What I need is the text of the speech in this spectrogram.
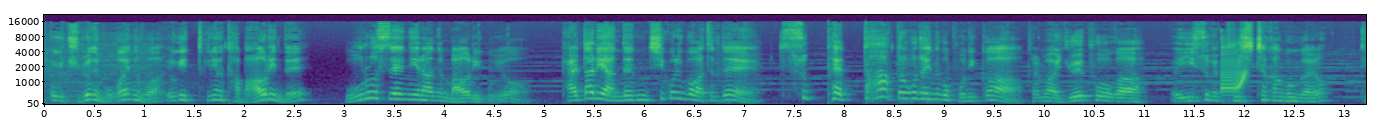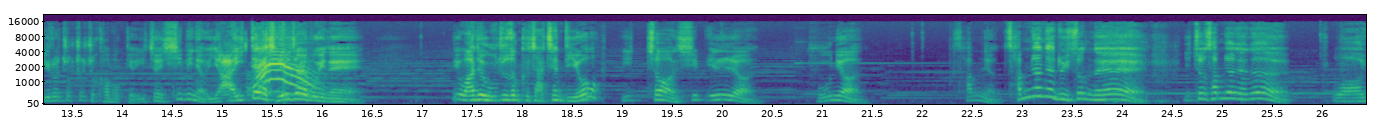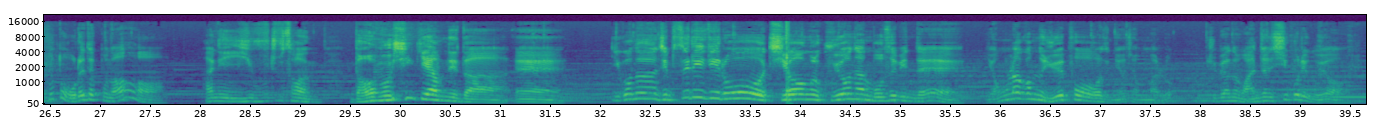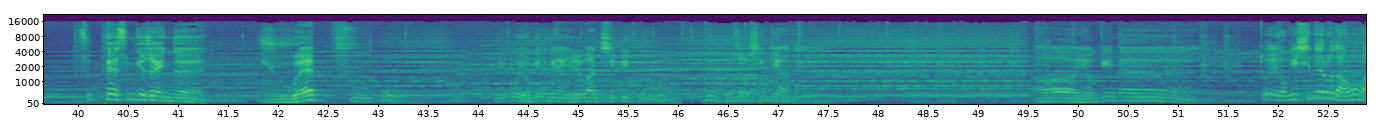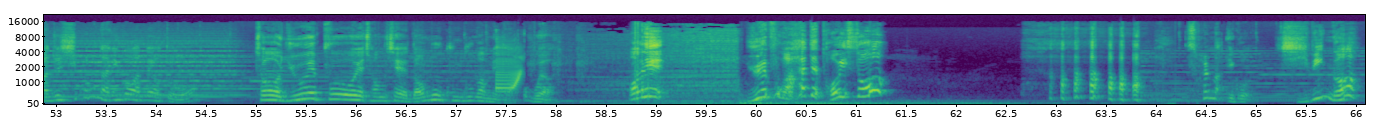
여기 주변에 뭐가 있는 거야? 여기 그냥 다 마을인데? 우르센이라는 마을이고요. 발달이 안 된 시골인 것 같은데 숲에 딱 떨궈져 있는 거 보니까 설마 UFO가 이 숲에 불시착한 건가요? 뒤로 쭉쭉쭉 가볼게요. 2012년. 야, 이때가 제일 잘 보이네. 이 완전 우주선 그 자체인데요? 2011년, 9년, 3년. 3년에도 있었네. 2003년에는 와 이것도 오래됐구나. 아니 이 우주선 너무 신기합니다. 예. 이거는 지금 3D로 지형을 구현한 모습인데 영락 없는 UFO거든요, 정말로. 주변은 완전 시골이고요. 숲에 숨겨져 있는 UFO. 그리고 여기는 그냥 일반 집이고. 이건 볼수록 신기하네. 아 여기는 또 여기 시내로 나오면 완전 시골은 아닌 것 같네요 또 저 UFO의 정체 너무 궁금합니다 어 뭐야 아니 UFO가 한 대 더 있어? 설마 이거 집인가?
